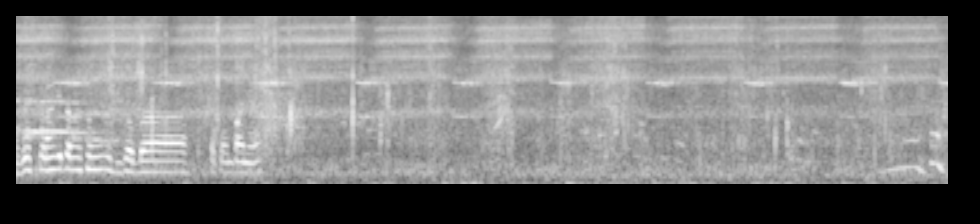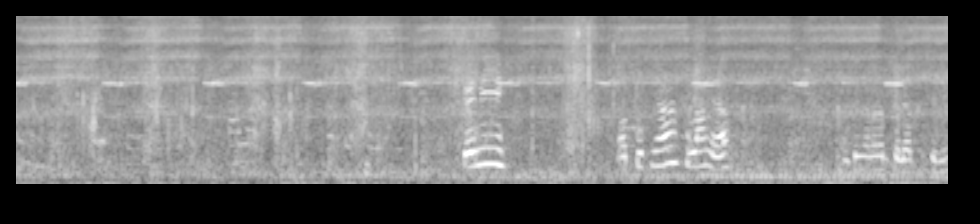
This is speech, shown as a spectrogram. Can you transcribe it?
Oke sekarang kita langsung coba ke pompanya oke ini outputnya selang ya mungkin anda bisa lihat sini.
